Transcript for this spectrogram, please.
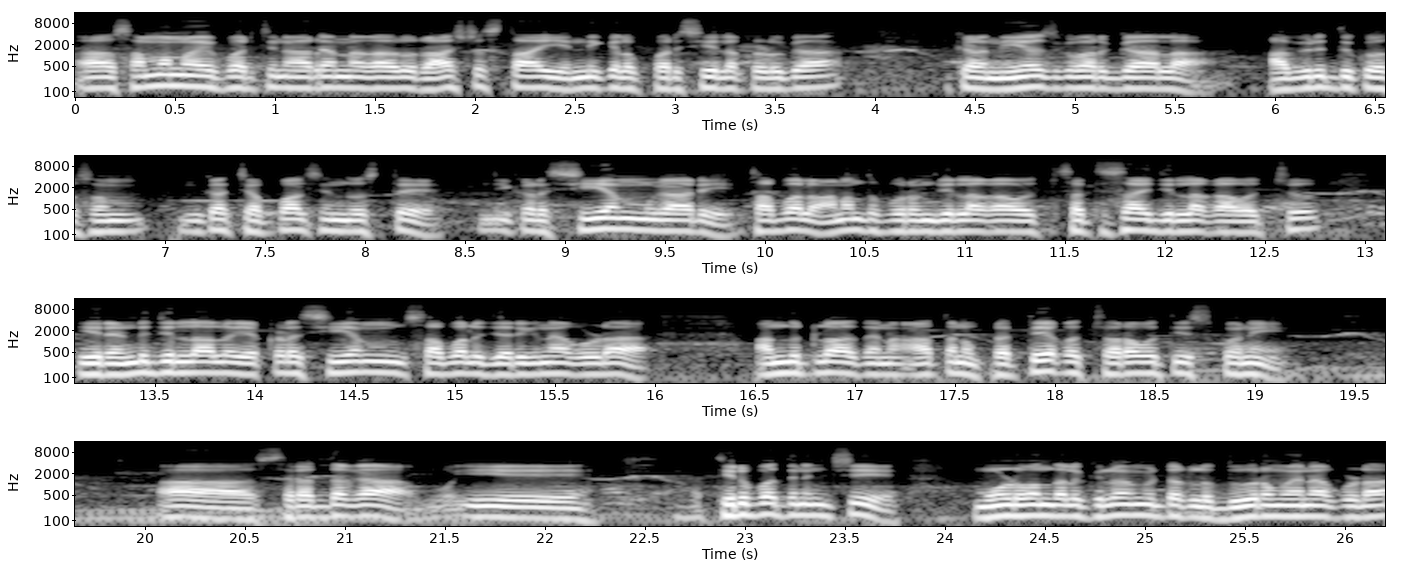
సమన్వయపరిచిన సమన్వయపరిచినారు. అన్న గారు రాష్ట్ర స్థాయి ఎన్నికల పరిశీలకుడుగా ఇక్కడ నియోజకవర్గాల అభివృద్ధి కోసం ఇంకా చెప్పాల్సింది వస్తే ఇక్కడ సీఎం గారి సభలు అనంతపురం జిల్లా కావచ్చు సత్యసాయి జిల్లా కావచ్చు ఈ రెండు జిల్లాలో ఎక్కడ సీఎం సభలు జరిగినా కూడా అందుట్లో అతను అతను ప్రత్యేక చొరవ తీసుకొని శ్రద్ధగా ఈ తిరుపతి నుంచి మూడు వందల కిలోమీటర్లు దూరమైనా కూడా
